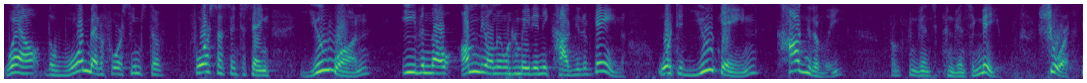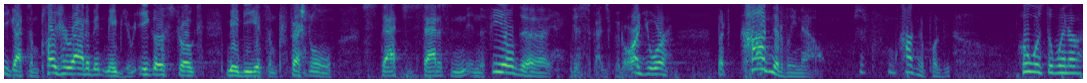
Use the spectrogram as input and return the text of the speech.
Well, the war metaphor seems to force us into saying, you won, even though I'm the only one who made any cognitive gain. What did you gain cognitively from convince, convincing me? Sure, you got some pleasure out of it, maybe your ego stroked, maybe you get some professional stat status in, in the field, uh, this guy's a good arguer. But cognitively now, just from a cognitive point of view, who was the winner?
